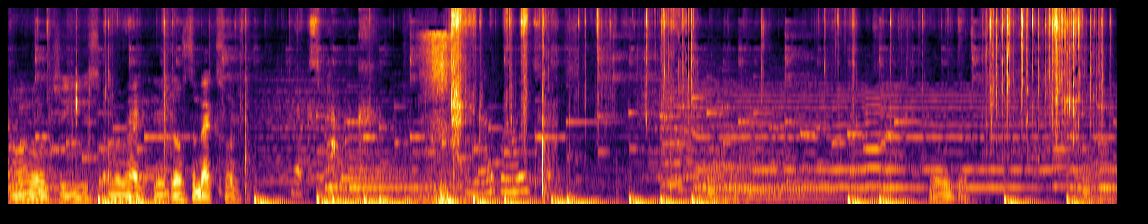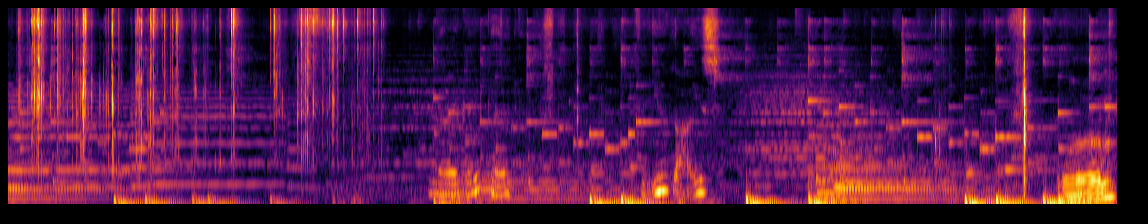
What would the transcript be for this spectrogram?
Oh jeez. Alright, here goes the next one. Next pack. Another. There we go. Another code. For you guys. One,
